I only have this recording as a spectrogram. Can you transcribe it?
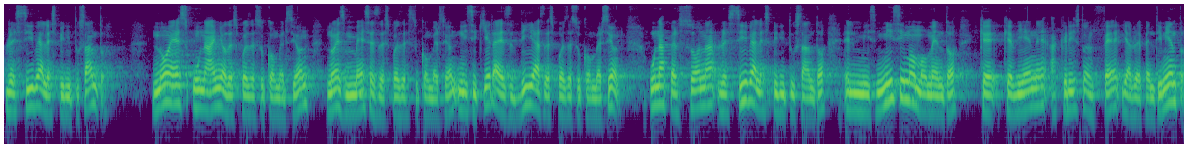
recibe al Espíritu Santo? No es un año después de su conversión, no es meses después de su conversión, ni siquiera es días después de su conversión. Una persona recibe al Espíritu Santo el mismísimo momento que, viene a Cristo en fe y arrepentimiento.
